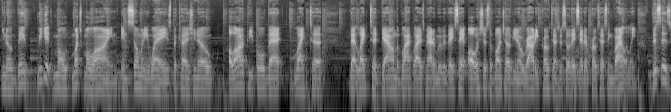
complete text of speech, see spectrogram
you know, they we get mo- much maligned in so many ways because you know a lot of people that like to that like to down the Black Lives Matter movement, they say, oh, it's just a bunch of, you know, rowdy protesters, so they say they're protesting violently. This is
